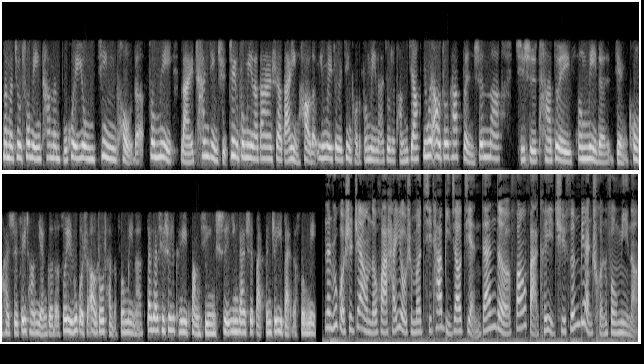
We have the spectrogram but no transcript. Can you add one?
那么就说明他们不会用进口的蜂蜜来掺进去。这个蜂蜜呢，当然是要打引号的，因为这个进口的蜂蜜呢就是糖浆。因为澳洲它本身呢，其实它对蜂蜜的检控还是非常严格的。所以如果是澳洲产的蜂蜜呢，大家其实是可以放心，是应该是百分之一百的蜂蜜。那如果是这样的话，还有什么其他比较简单的方法可以去分辨纯蜂蜜呢？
